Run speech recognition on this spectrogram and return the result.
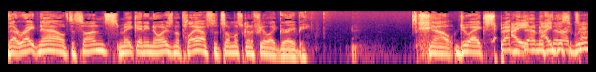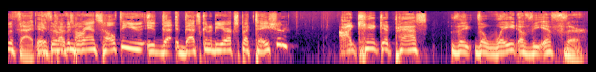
that right now, if the Suns make any noise in the playoffs, it's almost going to feel like gravy. Now, do I expect I, them? I disagree top, with that. If, if Kevin top, Durant's healthy, you, that, that's going to be your expectation. I can't get past the the weight of the if there.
